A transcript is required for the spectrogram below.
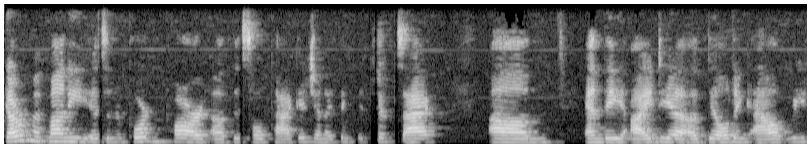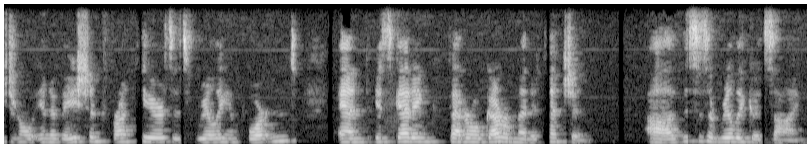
government money is an important part of this whole package, and I think the CHIPS Act um, and the idea of building out regional innovation frontiers is really important and it's getting federal government attention. Uh, this is a really good sign.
